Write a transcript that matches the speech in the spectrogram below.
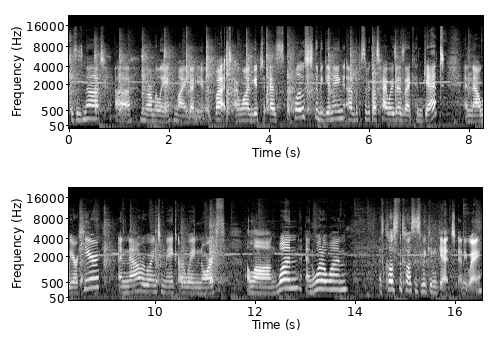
This is not uh, normally my venue, but I wanted to get to as close to the beginning of the Pacific Coast Highways as I could get, and now we are here, and now we're going to make our way north along 1 and 101, as close to the coast as we can get, anyway.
